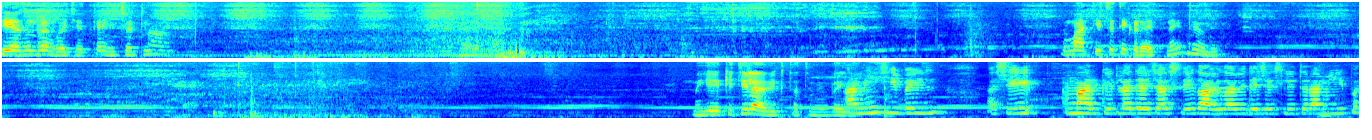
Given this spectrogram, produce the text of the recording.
ते अजून रंगवायचे आहेत का? ही छोटी? मातीचं तिकडे आहेत नाही ठेवले? मग हे कितीला विकता तुम्ही बैल? आम्ही ही बैल अशी मार्केटला द्यायची असली गावी द्यायची असली तर आम्ही ही प- अ,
